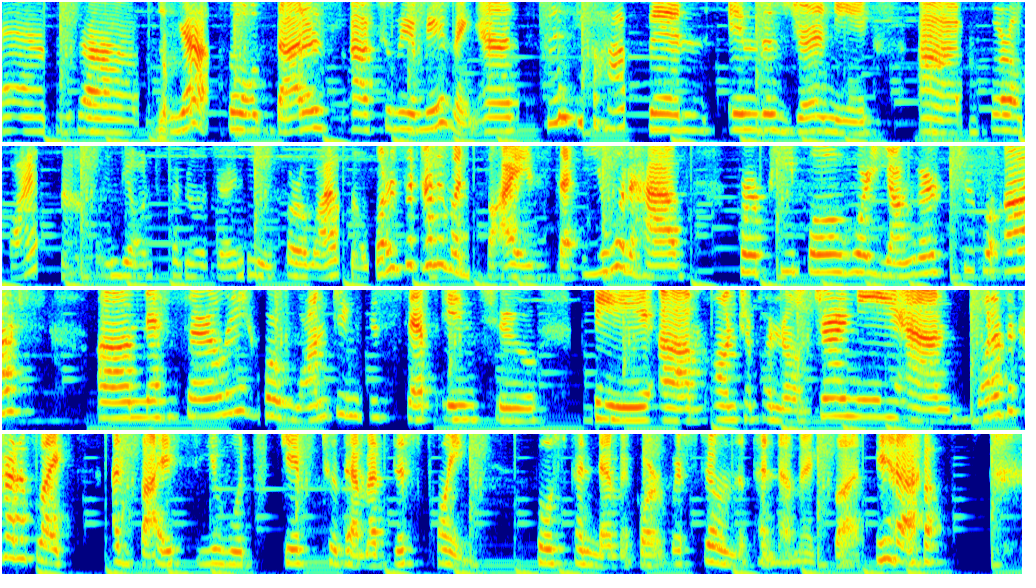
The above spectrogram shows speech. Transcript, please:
And uh, Yep. yeah, so that is actually amazing. And since you have been in this journey, um, for a while now in the entrepreneurial journey for a while now. What is the kind of advice that you would have for people who are younger to us um, necessarily, who are wanting to step into the um, entrepreneurial journey? And what are the kind of like advice you would give to them at this point, post pandemic, or we're still in the pandemic, but yeah.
